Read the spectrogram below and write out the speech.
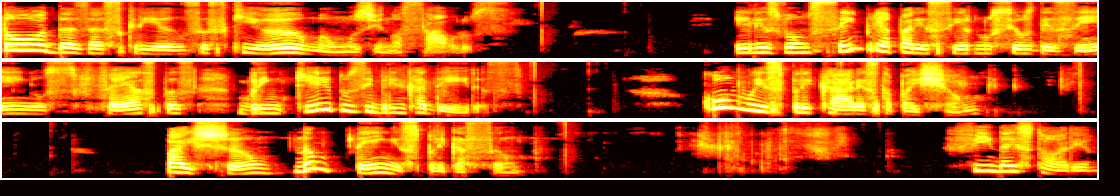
todas as crianças que amam os dinossauros. Eles vão sempre aparecer nos seus desenhos, festas, brinquedos e brincadeiras. Como explicar esta paixão? Paixão não tem explicação. Fim da história.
